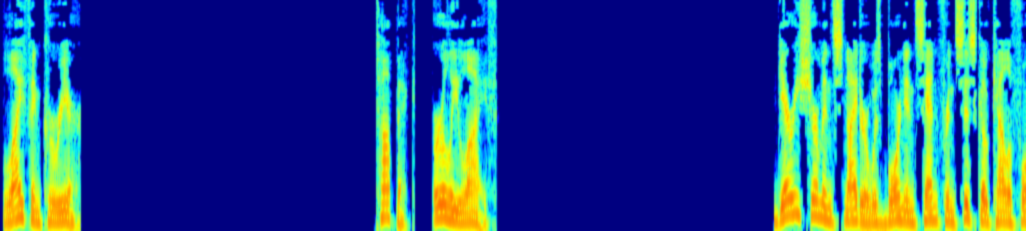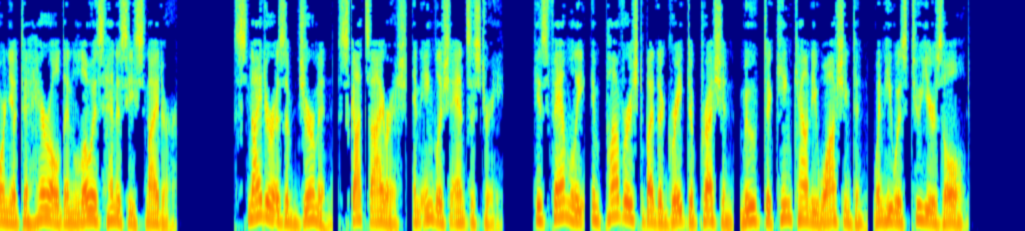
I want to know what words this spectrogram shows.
Life and career Early life Gary Sherman Snyder was born in San Francisco, California to Harold and Lois Hennessy Snyder. Snyder is of German, Scots-Irish, and English ancestry. His family, impoverished by the Great Depression, moved to King County, Washington, when he was two years old.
